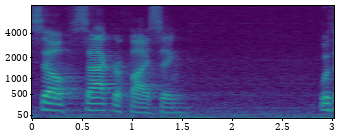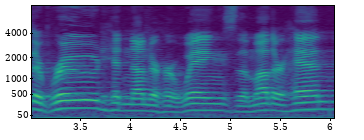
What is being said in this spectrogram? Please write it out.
self sacrificing. With her brood hidden under her wings, the mother hen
